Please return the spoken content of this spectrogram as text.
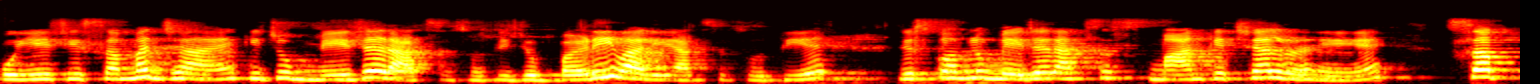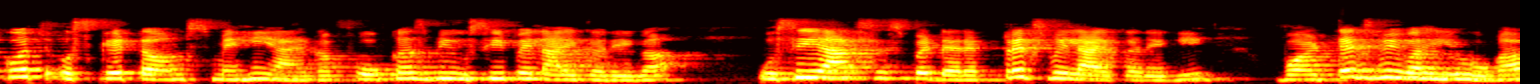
वो ये चीज़ समझ जाए कि जो मेजर एक्सेस होती है जो बड़ी वाली एक्सेस होती है, जिसको हम लोग मेजर एक्सेस मान के चल रहे हैं, सब कुछ उसके टर्म्स में ही आएगा। फोकस भी उसी पे लाई करेगा, उसी एक्सेस पे डायरेक्ट्रिक्स भी लाई करेगी। वर्टेक्स भी वही होगा,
